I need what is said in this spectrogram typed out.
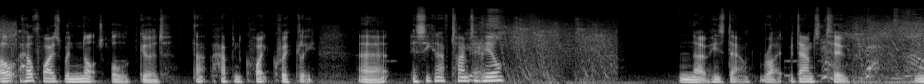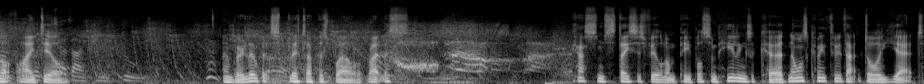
Oh, health-wise, we're not all good. That happened quite quickly. Uh, is he going to have time to heal? No, he's down. Right, we're down to two. Not ideal. And we're a little bit split up as well. Right, let's cast some stasis field on people. Some healing's occurred. No one's coming through that door yet.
